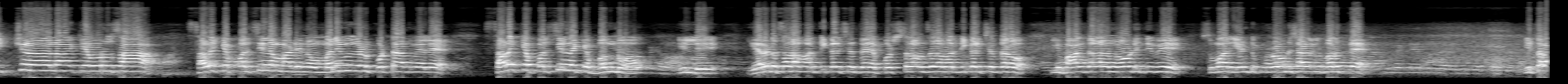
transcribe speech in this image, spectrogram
ಶಿಕ್ಷಣ ಇಲಾಖೆಯವರು ಸಹ ಸ್ಥಳಕ್ಕೆ ಪರಿಶೀಲನೆ ಮಾಡಿ, ನಾವು ಮನವಿಗಳು ಕೊಟ್ಟಾದ್ಮೇಲೆ ಸ್ಥಳಕ್ಕೆ ಪರಿಶೀಲನೆಗೆ ಬಂದು ಇಲ್ಲಿ ಎರಡು ಸಲ ವರದಿ ಕಳಿಸಿದ್ದಾರೆ, ಫಸ್ಟ್ ಸಲ ಒಂದ್ಸಲ ವರದಿ ಕಳಿಸಿದ್ದರು. ಈ ಭಾಗದಲ್ಲಿ ನೋಡಿದ್ದೀವಿ, ಸುಮಾರು ಎಂಟು ಪ್ರೌಢಶಾಲೆಗಳು ಬರುತ್ತೆ. ಈ ತರ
